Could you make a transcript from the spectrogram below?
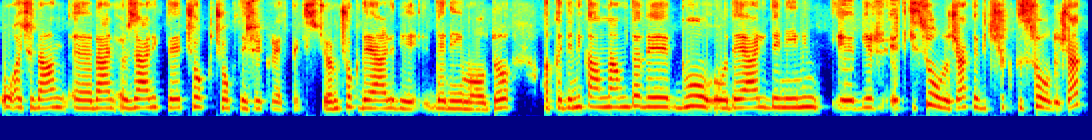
O açıdan ben özellikle çok çok teşekkür etmek istiyorum. Çok değerli bir deneyim oldu akademik anlamda ve bu değerli deneyimin bir etkisi olacak ve bir çıktısı olacak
